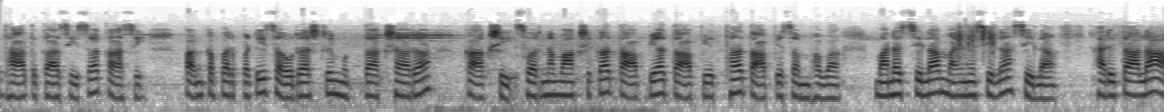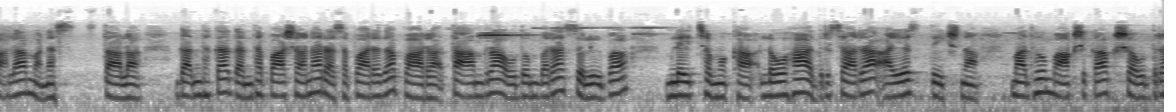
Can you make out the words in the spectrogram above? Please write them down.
धात काशीस काशी, पंकपर्पटि सौराष्ट्री मुक्ताक्षार, काक्षी, स्वर्णमाक्षिक, ताप्य, ताप्युत्थ ताप्य संभव मनस्शिला मैनशिला, शिला, हरिताला, आला, मनस् మనస్తాళ గంధక గంధపాషాణ రసపారద పార తామ్ర ఔదుంబర సుల్భ మ్లేచ్ఛముఖ లోహ అద్రిసార అయస్ తీక్ష్ణ మధు మాక్షిక క్షౌద్ర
